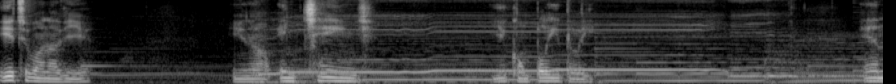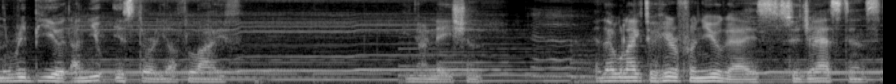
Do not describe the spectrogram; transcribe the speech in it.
each one of you, you know, and change you completely and rebuild a new history of life in your nation. And I would like to hear from you guys suggestions,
